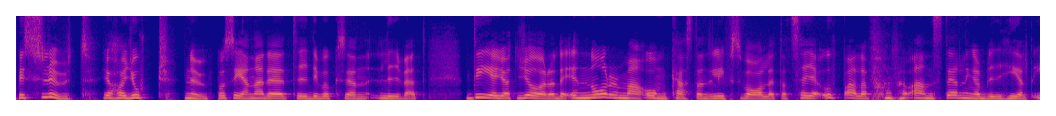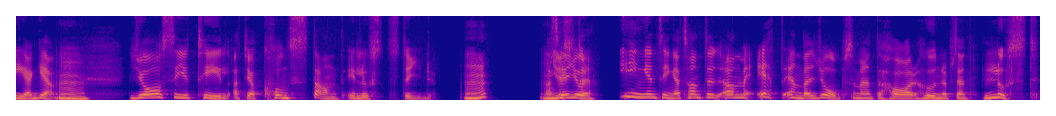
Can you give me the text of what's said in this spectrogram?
beslut jag har gjort nu på senare tid i vuxenlivet, det är ju att göra det enorma omkastande livsvalet att säga upp alla former av anställningar och bli helt egen. Mm. Jag ser ju till att jag konstant är luststyrd. Mm. Alltså Just jag gör det. Ingenting, jag tar inte an med ett enda jobb som jag inte har 100% lust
